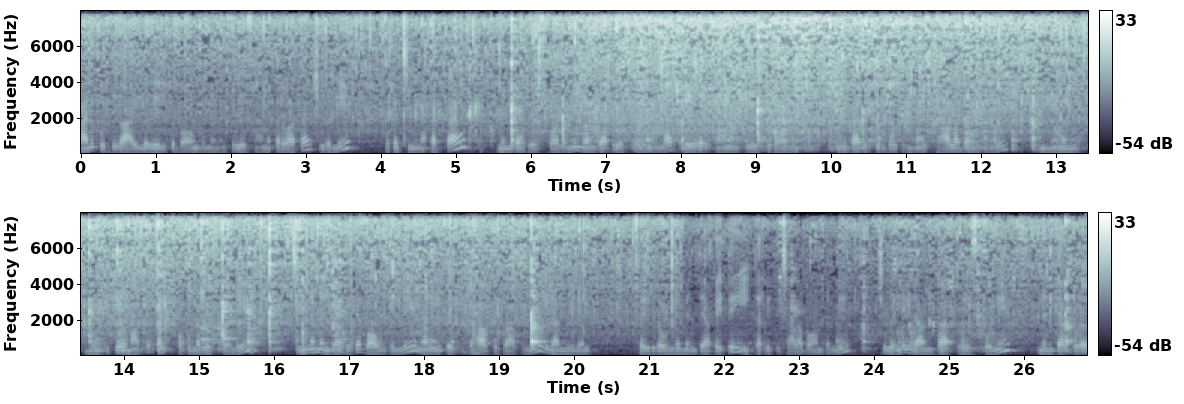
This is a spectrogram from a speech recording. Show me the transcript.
కానీ కొద్దిగా ఆయిల్లో వేగితే బాగుంటుంది అనేసి తర్వాత చూడండి ఒక చిన్న కట్ట మెంతాకు వేసుకోవాలండి. మెంతాకు వేసుకోవడం వల్ల ఫ్లేవర్ కానీ టేస్ట్ కానీ ఇంకా రెట్టింపు చాలా బాగుంటుంది. మెంతికూర మాత్రం తప్పకుండా వేసుకోండి. చిన్న మెంతాకు అయితే బాగుంటుంది. మళ్ళీ పెద్ద ఆకు కాకుండా ఇలా మీడియం సైజులో ఉండే మెంతాకు అయితే ఈ కర్రీకి చాలా బాగుంటుంది. చూడండి ఇలా అంతా వేసుకొని మెంతాకు కూడా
